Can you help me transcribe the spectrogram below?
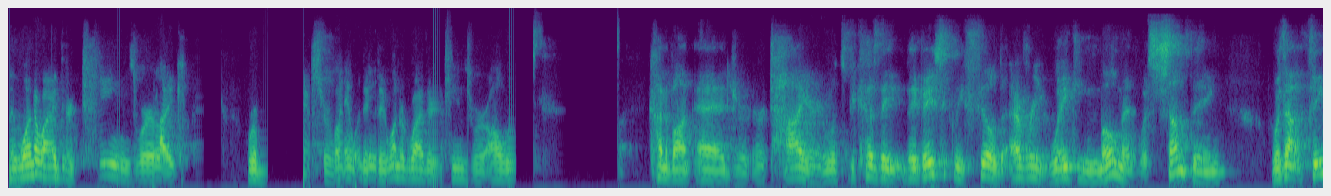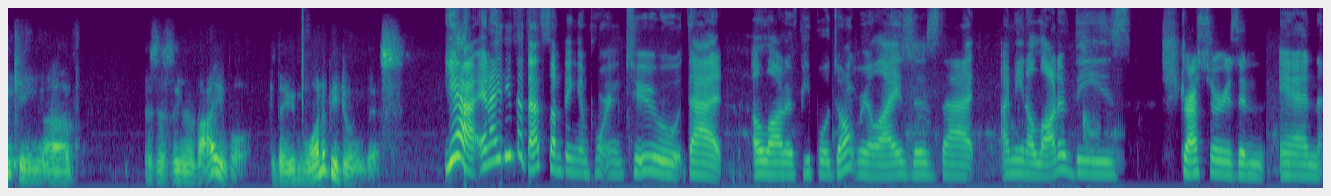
They wonder why their teens were like, were or they, they wondered why their teens were always kind of on edge or, or tired. Well, it's because they, they basically filled every waking moment with something without thinking of, is this even valuable? Do they even want to be doing this? Yeah. And I think that that's something important too that a lot of people don't realize is that, I mean, a lot of these stressors and, and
